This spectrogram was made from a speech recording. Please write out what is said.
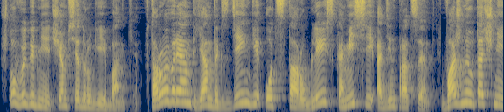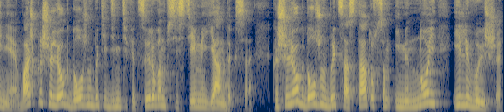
что выгоднее, чем все другие банки. Второй вариант Яндекс Деньги от 100 рублей с комиссией 1%. Важное уточнение. Ваш кошелек должен быть идентифицирован в системе Яндекса. Кошелек должен быть со статусом именной или выше.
